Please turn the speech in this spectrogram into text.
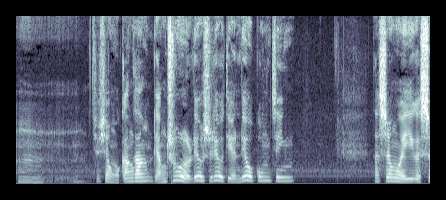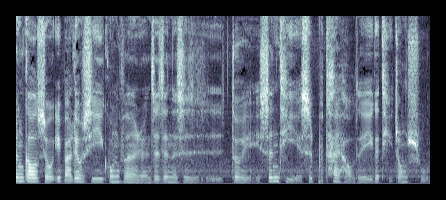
嗯，就像我刚刚量出了六十六点六公斤，那身为一个身高只有一百六十一公分的人，这真的是对身体也是不太好的一个体重数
